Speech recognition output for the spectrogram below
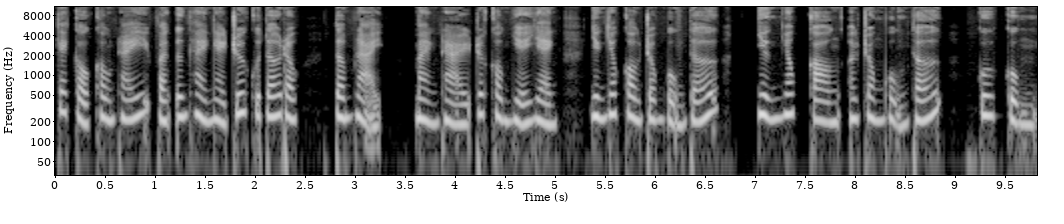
Các cậu không thấy phản ứng hai ngày trước của tớ đâu. Tóm lại, màn thai rất không dễ dàng, nhưng nhóc con trong bụng tớ, nhưng nhóc con ở trong bụng tớ, cuối cùng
